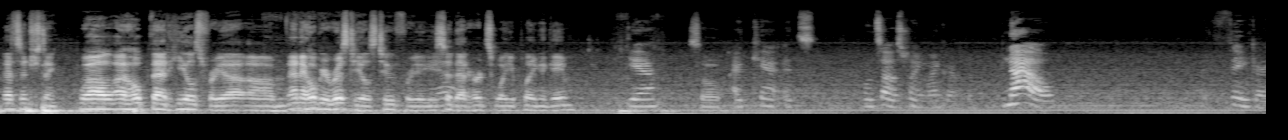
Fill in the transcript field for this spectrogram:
That's interesting. Well, I hope that heals for you, um, and I hope your wrist heals too for you. You said Yeah. that hurts while you're playing a game, Yeah, so I can't. It's once I was playing Minecraft, but now I think I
